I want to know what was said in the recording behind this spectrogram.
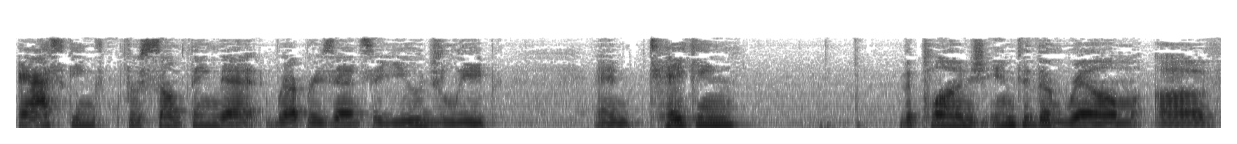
asking for something that represents a huge leap, and taking the plunge into the realm of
